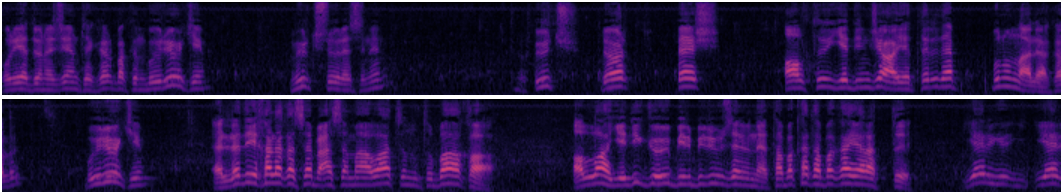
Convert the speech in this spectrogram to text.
Oraya döneceğim tekrar. Bakın buyuruyor ki Mülk suresinin 3, 4, 5, 6, 7. ayetleri de hep bununla alakalı. Buyuruyor ki Ellezî halaka seb'a semâvâtin tıbâka Allah yedi göğü birbiri üzerine tabaka tabaka yarattı. Yer yer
